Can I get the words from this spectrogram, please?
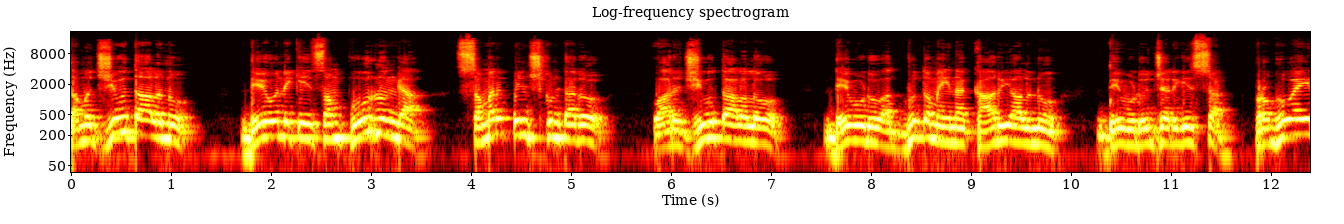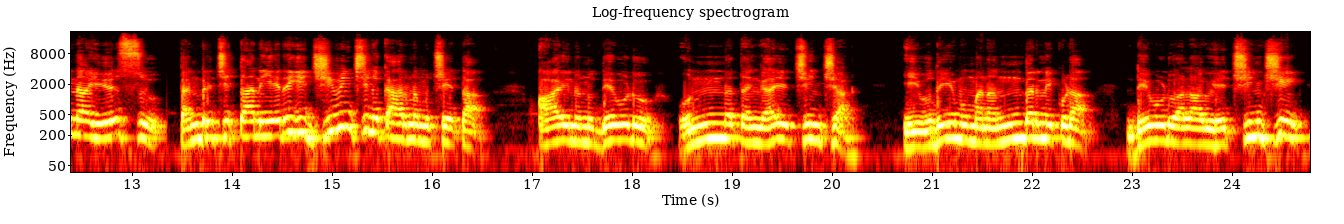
తమ జీవితాలను దేవునికి సంపూర్ణంగా సమర్పించుకుంటారో వారి జీవితాలలో దేవుడు అద్భుతమైన కార్యాలను దేవుడు జరిగిస్తాడు. ప్రభువైన యేసు తండ్రి చిత్తాన్ని ఎరిగి జీవించిన కారణము చేత ఆయనను దేవుడు ఉన్నతంగా హెచ్చించాడు. ఈ ఉదయం మనందరినీ కూడా దేవుడు అలాగ హెచ్చించి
